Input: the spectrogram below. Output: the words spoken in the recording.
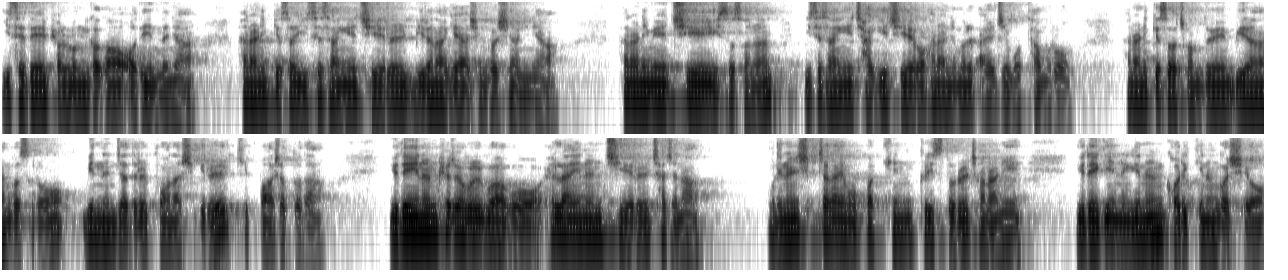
이 세대의 변론가가 어디 있느냐? 하나님께서 이 세상의 지혜를 미련하게 하신 것이 아니냐? 하나님의 지혜에 있어서는 이 세상이 자기 지혜로 하나님을 알지 못하므로 하나님께서 전도에 미련한 것으로 믿는 자들을 구원하시기를 기뻐하셨도다. 유대인은 표적을 구하고 헬라인은 지혜를 찾으나 우리는 십자가에 못 박힌 그리스도를 전하니 유대인에게는 거리끼는 것이요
